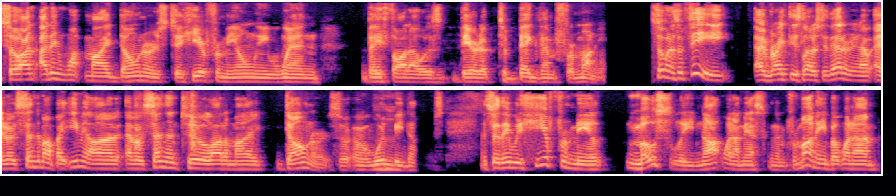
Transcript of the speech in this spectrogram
so I, I didn't want my donors to hear from me only when they thought I was there to, to beg them for money. So as a FEE, I write these letters to the editor, and I, and I would send them out by email, and I, and I would send them to a lot of my donors or, or would-be hmm. donors, and so they would hear from me mostly not when I'm asking them for money, but when I'm,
